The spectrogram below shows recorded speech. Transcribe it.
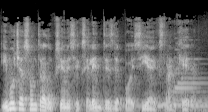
y muchas son traducciones excelentes de poesía extranjera.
